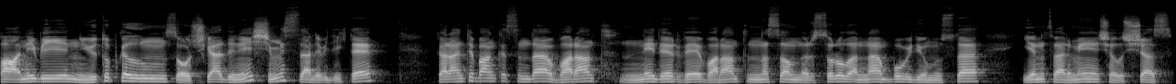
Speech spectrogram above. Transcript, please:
Fani Bey'in YouTube kanalımıza hoş geldiniz. Şimdi sizlerle birlikte Garanti Bankası'nda varant nedir ve varant nasıl alınır sorularına bu videomuzda yanıt vermeye çalışacağız.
